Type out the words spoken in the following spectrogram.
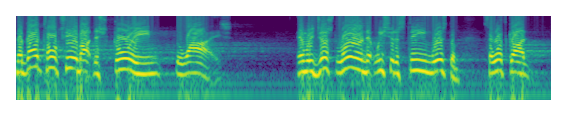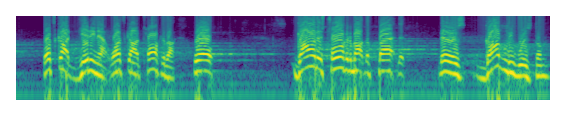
Now, God talks here about destroying the wise. And we just learned that we should esteem wisdom. So what's God what's God getting at? What's God talking about? Well, God is talking about the fact that there is godly wisdom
